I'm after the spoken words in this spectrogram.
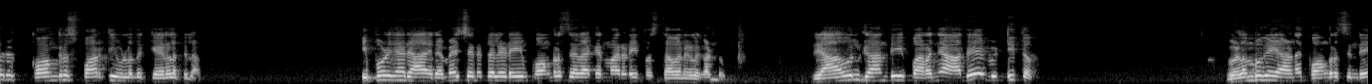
ഒരു കോൺഗ്രസ് പാർട്ടി ഉള്ളത് കേരളത്തിലാണ്. ഇപ്പോൾ ഞാൻ രമേശ് ചെന്നിത്തലയുടെയും കോൺഗ്രസ് നേതാക്കന്മാരുടെയും പ്രസ്താവനകൾ കണ്ടു. രാഹുൽ ഗാന്ധി പറഞ്ഞ അതേ വിഡ്ഢിത്തം വിളമ്പുകയാണ് കോൺഗ്രസിന്റെ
